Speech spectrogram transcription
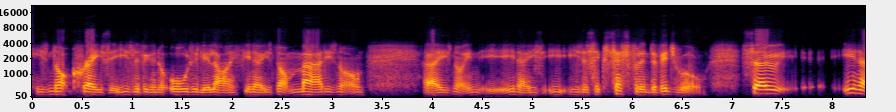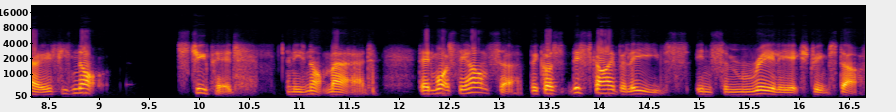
He's not crazy. He's living an orderly life. You know, he's not mad. He's not on. Uh, he's not in. You know, he's he's a successful individual. So, you know, if he's not stupid and he's not mad, then what's the answer? Because this guy believes in some really extreme stuff.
